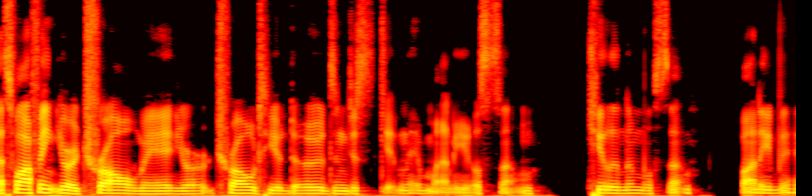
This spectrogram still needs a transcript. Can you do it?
that's why I think you're a troll, man. You're a troll to your dudes and just getting their money or something, killing them or something. Funny, man.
